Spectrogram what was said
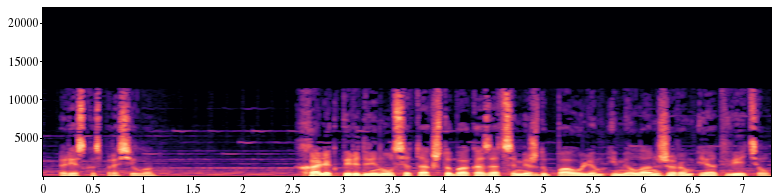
— резко спросил он. Халик передвинулся так, чтобы оказаться между Паулем и Меланжером, и ответил.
